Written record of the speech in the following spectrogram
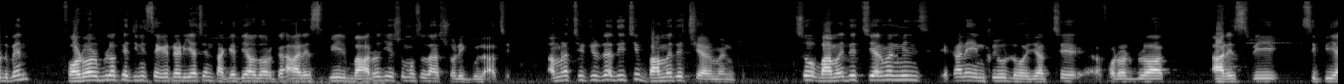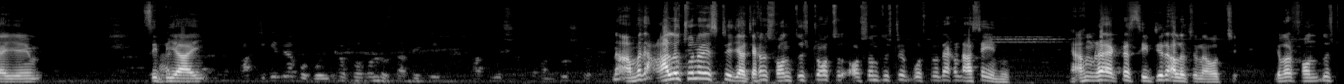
উঠবেন ফরওয়ার্ড ব্লকে যিনি সেক্রেটারি আছেন, তাকে দেওয়া দরকার। আর এসপির বা আরও যে সমস্ত তার শরিকগুলো আছে, আমরা চিঠিটা দিচ্ছি বামেদের চেয়ারম্যানকে সো বামেদের চেয়ারম্যান মিনস এখানে ইনক্লুড হয়ে যাচ্ছে ফরওয়ার্ড ব্লক আর এসপি সিপিআইএম সিপিআই না, আমাদের আলোচনার স্টেজ আছে। এখন সন্তুষ্ট অস- অসন্তুষ্টের প্রশ্ন তো এখন আসেই আসেইনি আমরা একটা সিটের আলোচনা হচ্ছে। এবার সন্তুষ্ট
